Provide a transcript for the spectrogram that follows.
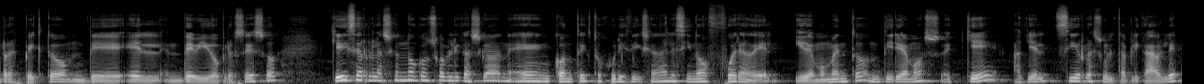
respecto del debido proceso que dice relación no con su aplicación en contextos jurisdiccionales, sino fuera de él. Y de momento diremos que aquel sí resulta aplicable,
